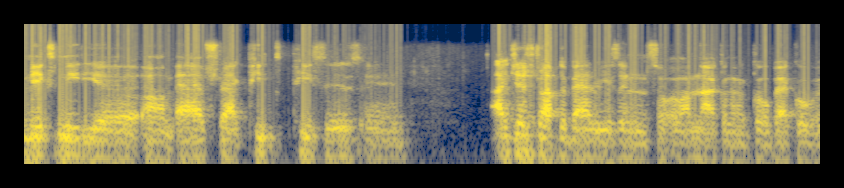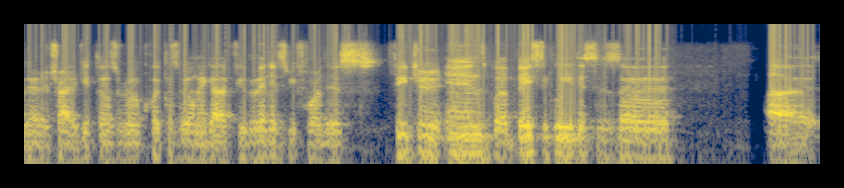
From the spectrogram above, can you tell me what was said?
mixed media, um, abstract pieces, and I just dropped the batteries, and so I'm not gonna go back over there to try to get those real quick because we only got a few minutes before this feature ends. But basically, this is a, a,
